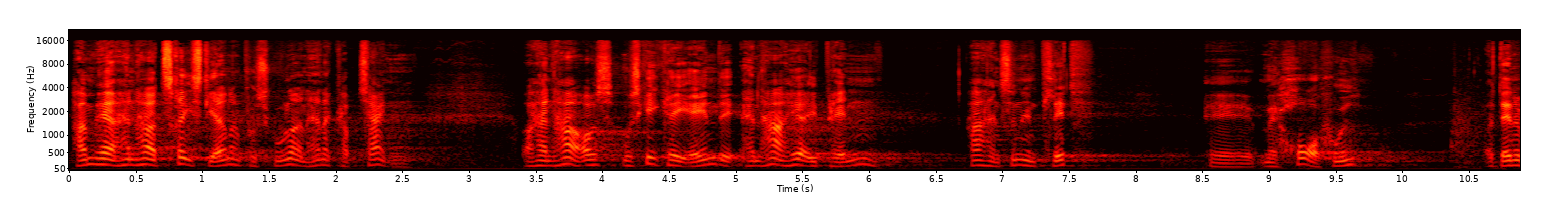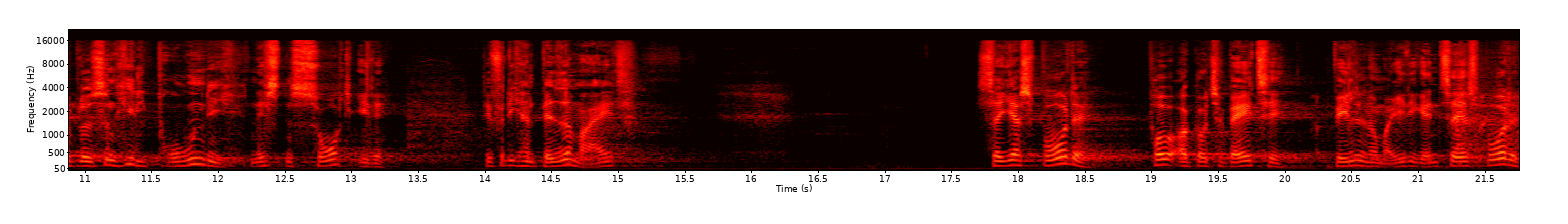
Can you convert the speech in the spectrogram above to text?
Ham her, han har tre stjerner på skulderen. Han er kaptajnen. Og han har også, måske kan I ane det, han har her i panden, har han sådan en plet øh, med hård hud. Og den er blevet sådan helt brunlig, næsten sort i det. Det er fordi, han beder meget. Så jeg spurgte, prøv at gå tilbage til billede nummer et igen. Så jeg spurgte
